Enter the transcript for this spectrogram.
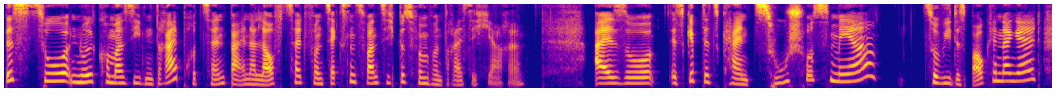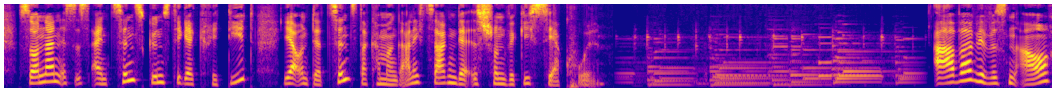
bis zu 0,73 Prozent bei einer Laufzeit von 26 bis 35 Jahre. Also es gibt jetzt keinen Zuschuss mehr, so wie das Baukindergeld, sondern es ist ein zinsgünstiger Kredit. Ja, und der Zins, da kann man gar nichts sagen, der ist schon wirklich sehr cool. Aber wir wissen auch,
